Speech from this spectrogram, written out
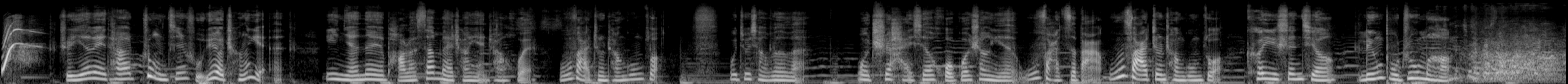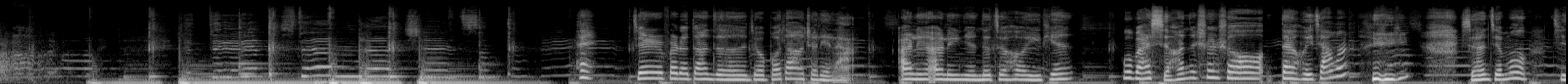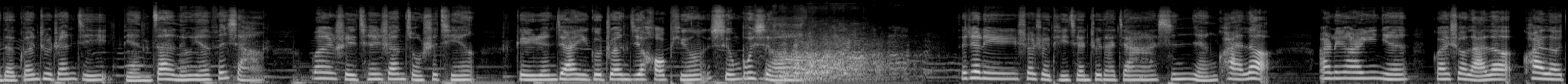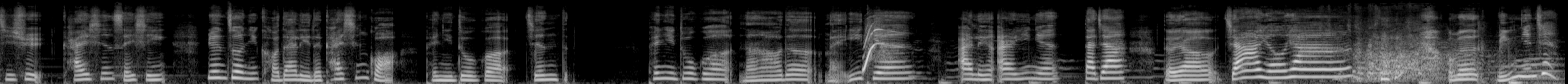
只因为他重金属乐成瘾，一年内跑了三百场演唱会，无法正常工作。我就想问问，我吃海鲜火锅上瘾，无法自拔，无法正常工作，可以申请领补助吗？嘿，今日份的段子就播到这里啦。二零二零年的最后一天，不把喜欢的射手带回家吗？喜欢节目记得关注专辑、点赞、留言、分享。万水千山总是情，给人家一个专辑好评行不行？在这里，射手提前祝大家新年快乐！二零二一年，怪兽来了，快乐继续，开心随行。愿做你口袋里的开心果，陪你度过艰的。陪你度过难熬的每一天。二零二一年，大家都要加油呀！我们明年见。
